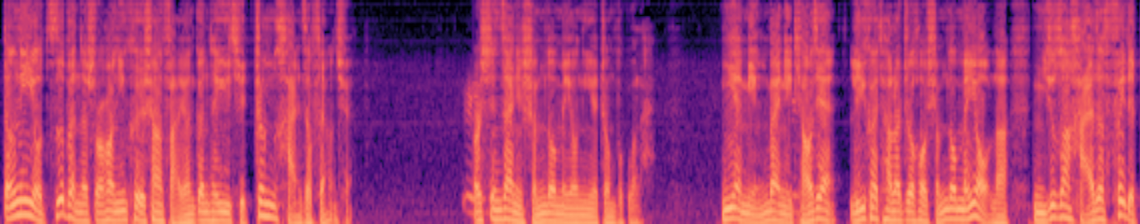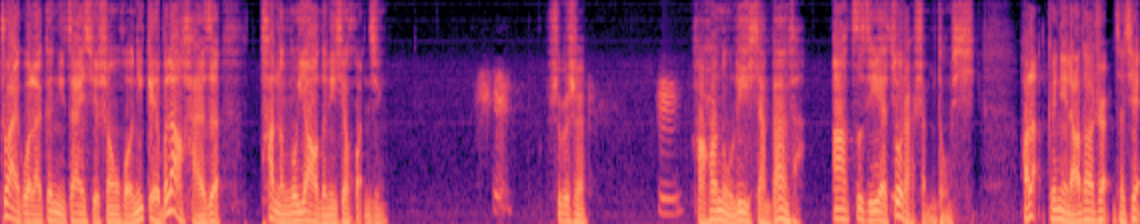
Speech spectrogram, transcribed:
等你有资本的时候，你可以上法院跟他一起争孩子抚养权。而现在你什么都没有，你也争不过来。你也明白，你条件离开他了之后，什么都没有了。你就算孩子非得拽过来跟你在一起生活，你给不了孩子他能够要的那些环境。是。是不是？嗯。好好努力想办法啊，自己也做点什么东西。好了，跟你聊到这儿，再见。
